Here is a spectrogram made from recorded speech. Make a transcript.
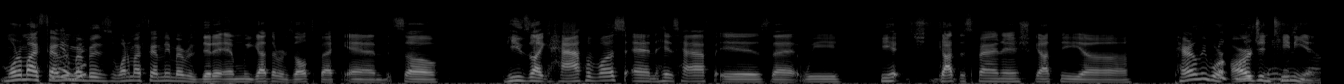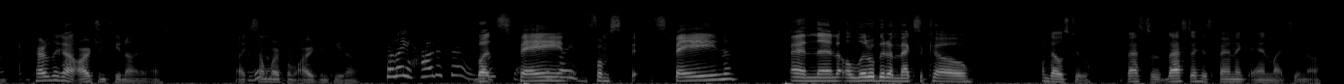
one of my family what? members, one of my family members did it, and we got the results back. And so, he's like half of us, and his half is that we he got the Spanish, got the. uh Apparently, we're Wait, can you Spanish Argentinian. Apparently, got Argentina in us, like Really? somewhere from Argentina. But like, how does that work? But Spain like, from Sp- Spain, and then a little bit of Mexico. Those two. That's the that's the Hispanic and Latino,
